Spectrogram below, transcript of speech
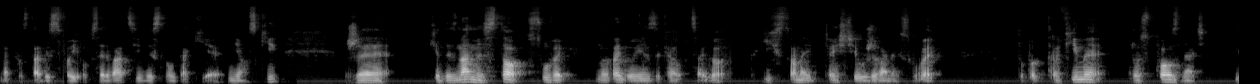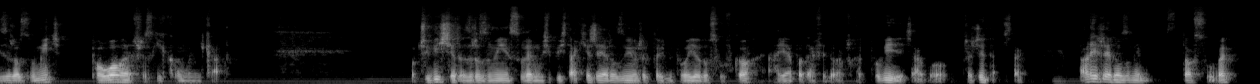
na podstawie swojej obserwacji wysnuł takie wnioski, że kiedy znamy 100 słówek nowego języka obcego, takich 100 najczęściej używanych słówek, to potrafimy rozpoznać i zrozumieć połowę wszystkich komunikatów. Oczywiście zrozumienie słówek musi być takie, że ja rozumiem, że ktoś mi powiedział to słówko, a ja potrafię to na przykład powiedzieć albo przeczytać, tak? Ale jeżeli rozumiem 100 słówek,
